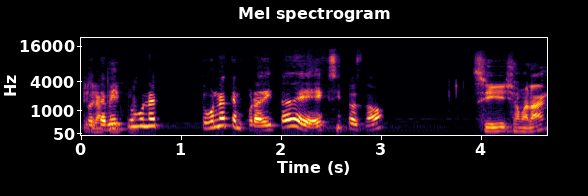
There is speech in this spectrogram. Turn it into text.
Pero también tuvo una, tuvo una temporadita de éxitos, ¿no? Sí, Shyamalan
